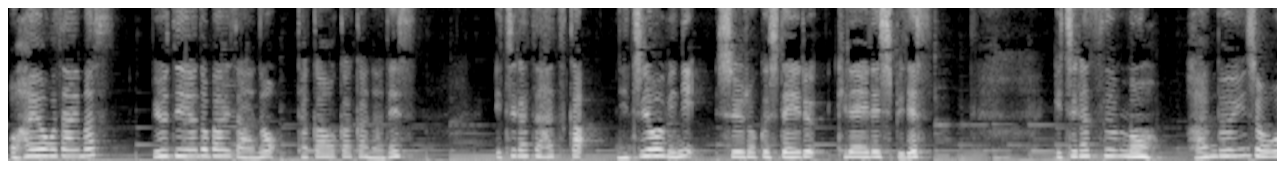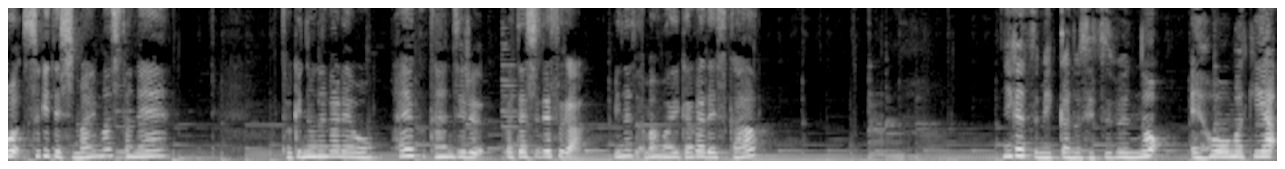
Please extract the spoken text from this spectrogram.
おはようございます。ビューティーアドバイザーの高岡香奈です。1月20日日曜日に収録している綺麗レシピです。1月も半分以上を過ぎてしまいましたね。時の流れを早く感じる私ですが、皆様はいかがですか ?2 月3日の節分の恵方巻きや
